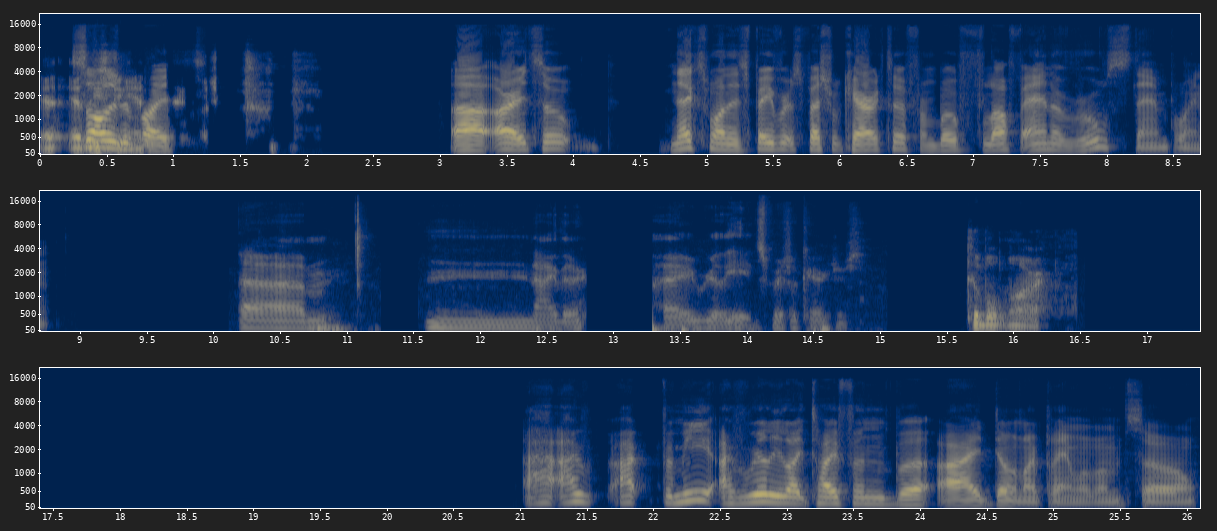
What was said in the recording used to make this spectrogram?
At, at Solid advice. Uh, all right, so next one is favorite special character from both fluff and a rules standpoint. Um, neither. I really hate special characters. Tybalt Marr. I, I, I, for me, I really like Typhon, but I don't like playing with him. So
